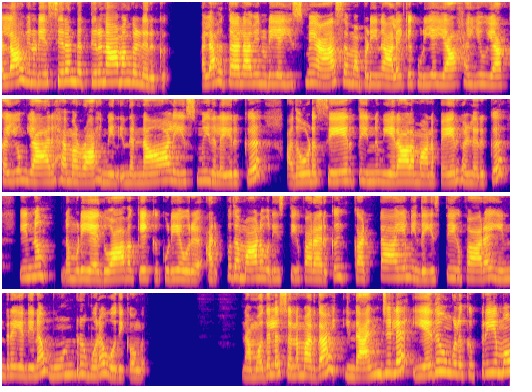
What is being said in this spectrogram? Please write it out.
அல்லாஹினுடைய சிறந்த திருநாமங்கள் இருக்குது அல்லாஹாலாவினுடைய இஸ்மே ஆசம் அப்படின்னு அழைக்கக்கூடிய யாஹையும் யாக்கையும் யாரஹமர் ராஹிமீன். இந்த நாலு இஸ்மு இதில் இருக்குது அதோடு சேர்த்து இன்னும் ஏராளமான பெயர்கள் இருக்குது இன்னும் நம்முடைய துவாவை கேட்கக்கூடிய ஒரு அற்புதமான ஒரு இஸ்திகாராக இருக்குது கட்டாயம் இந்த இஸ்திகபாரை இன்றைய தினம் மூன்று முறை ஒதுக்கோங்க நான் முதல்ல சொன்ன மாதிரி தான் இந்த அஞ்சில் எது உங்களுக்கு பிரியமோ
